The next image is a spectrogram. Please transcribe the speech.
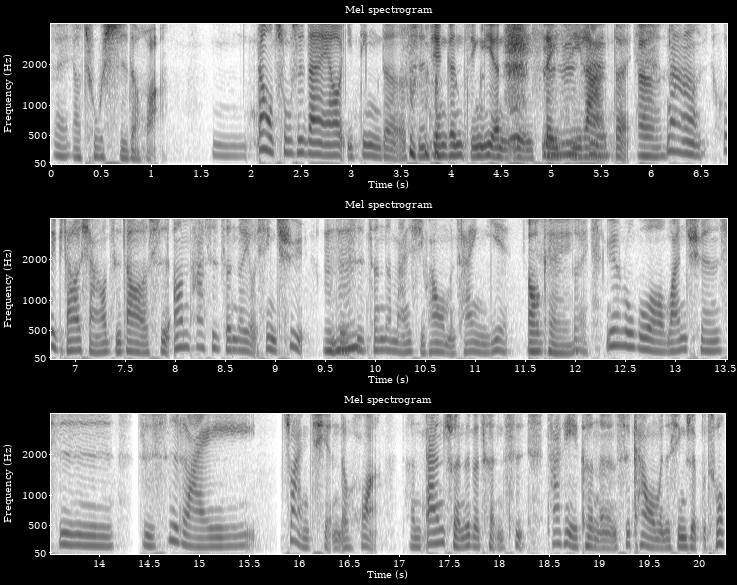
对，要出师的话，嗯，到出师当然要一定的时间跟经验累 积啦。对，嗯那会比较想要知道的是，嗯，他是真的有兴趣，嗯哼或者是真的蛮喜欢我们餐饮业。，OK，对，因为如果完全是只是来赚钱的话，很单纯这个层次，他也可能是看我们的薪水不错，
